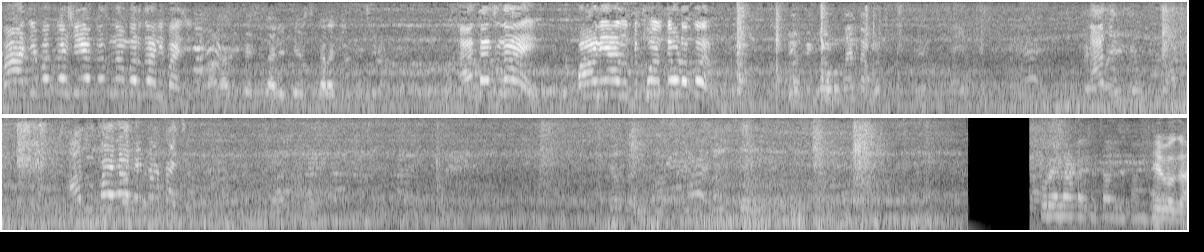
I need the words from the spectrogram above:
भाजी बघ कशी एकच नंबर झाली पाहिजे. मागाची कशी झाली टेस्ट करायची आताच नाही पाणी आलं ते फुल तेवढं कर. अजून काय राहिलं टाकायचं? हे बघा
